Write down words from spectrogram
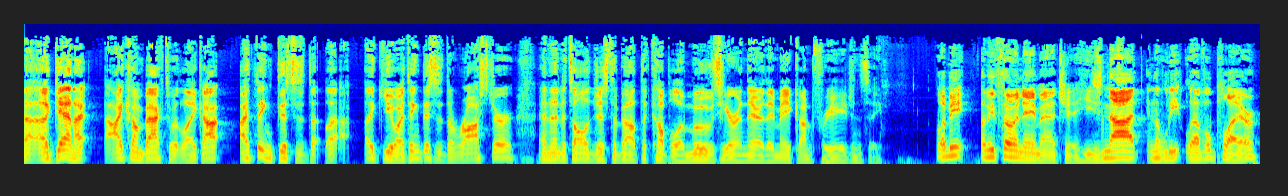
uh, again, I, I come back to it like I, I think this is the like you. I think this is the roster, and then it's all just about the couple of moves here and there they make on free agency. Let me let me throw a name at you. He's not an elite level player,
